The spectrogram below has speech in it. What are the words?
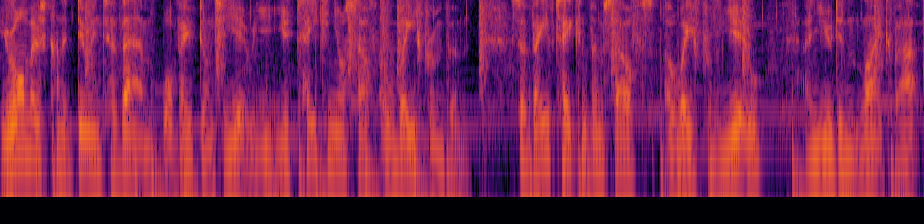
You're almost kind of doing to them what they've done to you. You're taking yourself away from them. So they've taken themselves away from you and you didn't like that,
